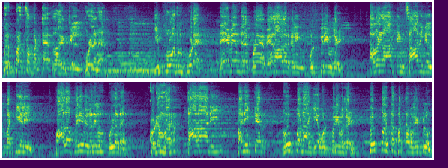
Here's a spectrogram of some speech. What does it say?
பிற்படுத்தப்பட்ட வகுப்பில் உள்ளனர். இப்போதும் கூட தேவேந்திர குல வேளாளர்களின் உட்பிரிவுகள் தமிழ்நாட்டின் சாதிகள் பட்டியலில் பல பிரிவுகளிலும் உள்ளனர். குடும்பர் காலாடி பணிக்கர் மூப்பன் ஆகிய உட்பிரிவுகள் பிற்படுத்தப்பட்ட வகுப்பிலும்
